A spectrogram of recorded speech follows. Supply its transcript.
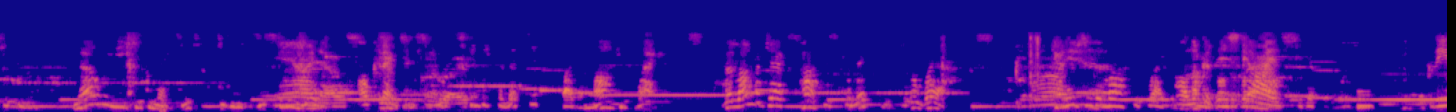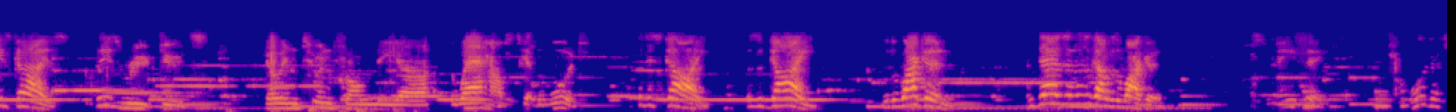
to grow. Now we need to connect it to the existing Yeah, I know. I'll connect it to the road. can be collected by the market wagons. The lumberjack's hut is connected to the warehouse. Oh, Can you see the market wagons? Oh, look at these the guys. To get the wood? Look at these guys. These rude dudes going to and from the uh, the warehouse to get the wood. Look at this guy. There's a guy with a wagon. And there's another guy with a wagon. It's amazing. Wood has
